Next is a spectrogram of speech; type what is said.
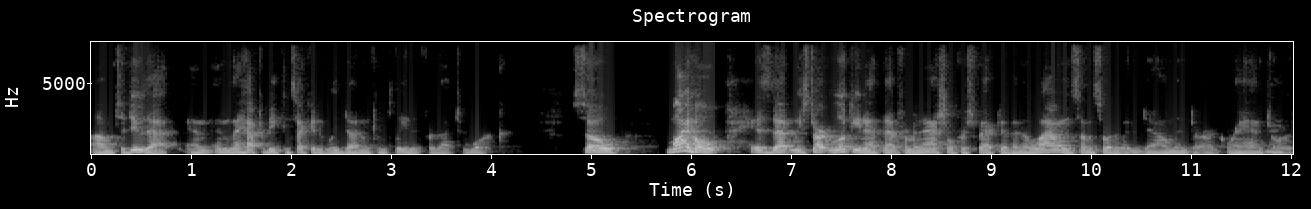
um, to do that, and and they have to be consecutively done and completed for that to work. So my hope is that we start looking at that from a national perspective and allowing some sort of endowment or a grant or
